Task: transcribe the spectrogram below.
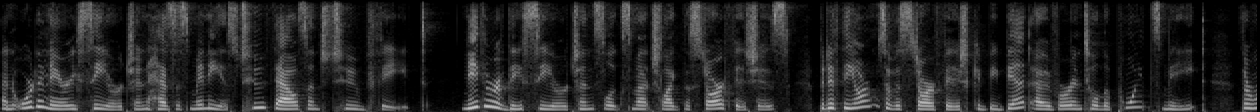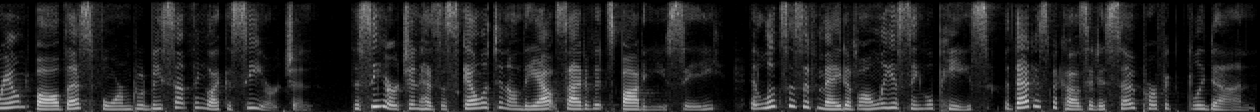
An ordinary sea urchin has as many as 2,000 tube feet. Neither of these sea urchins looks much like the starfishes, but if the arms of a starfish could be bent over until the points meet, the round ball thus formed would be something like a sea urchin. The sea urchin has a skeleton on the outside of its body, you see. It looks as if made of only a single piece, but that is because it is so perfectly done.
